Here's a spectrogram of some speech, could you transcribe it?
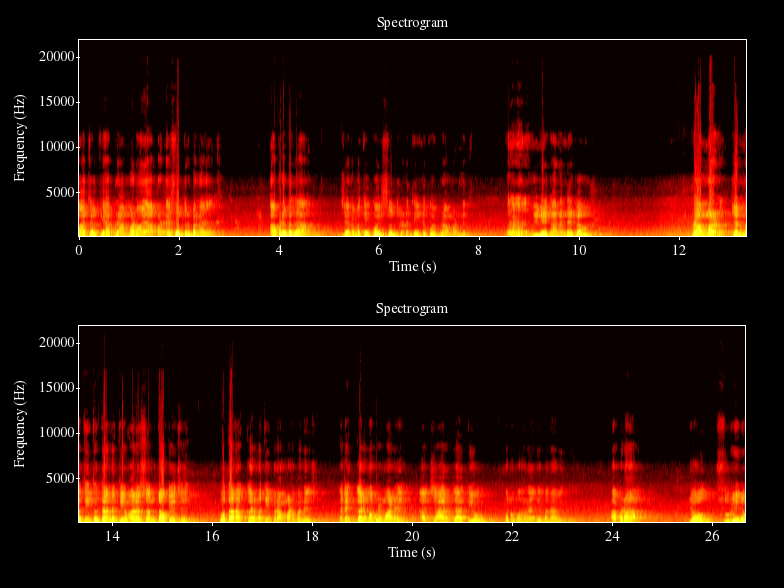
પાછળથી આ બ્રાહ્મણોએ આપણને શુદ્ર બનાવ્યા છે. આપણે બધા જન્મથી કોઈ શુદ્ર નથી ને કોઈ બ્રાહ્મણ નથી. વિવેકાનંદે કહ્યું છે, બ્રાહ્મણ જન્મથી થતા નથી, અમારા સંતો કે છે, પોતાના કર્મથી બ્રાહ્મણ બને છે. અને કર્મ પ્રમાણે આ ચાર જાતિઓ મનુ મહારાજે બનાવી હતી આપણા જો સુરવીરો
